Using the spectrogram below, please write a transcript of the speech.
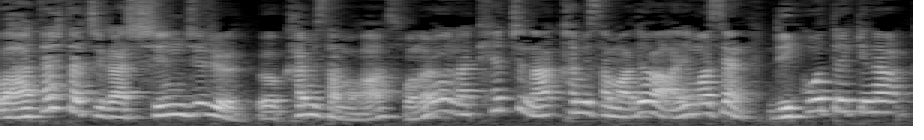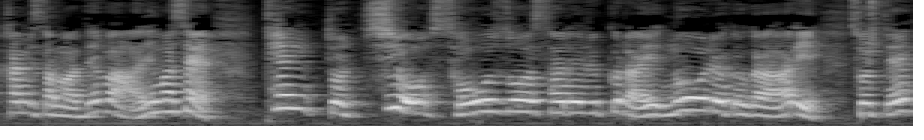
私たちが信じる神様はそのようなケチな神様ではありません。利己的な神様ではありません。天と地を創造されるくらい能力があり、そして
